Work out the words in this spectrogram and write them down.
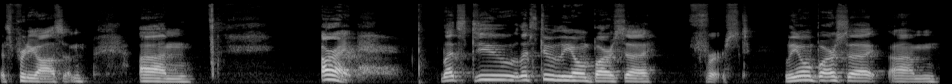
It's pretty awesome. Um, all right, let's do let's do Lyon Barca first. Lyon Barca. Um,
